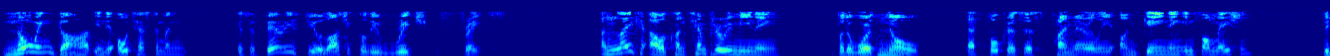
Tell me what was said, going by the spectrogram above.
knowing God in the Old Testament is a very theologically rich phrase. Unlike our contemporary meaning for the word know, that focuses primarily on gaining information, the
